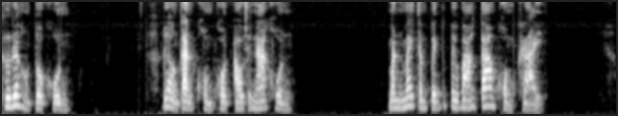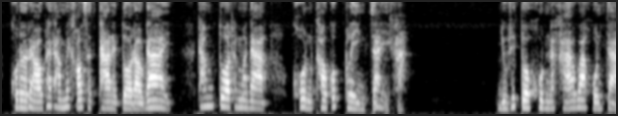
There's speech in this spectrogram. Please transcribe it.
คือเรื่องของตัวคุณ เรื่องของการข่มคนเอาชนะคน มันไม่จำเป็นต้องไปวางก้ามข่มใคร คนเราถ้าทำให้เขาศรัทธาในตัวเราได้ทำตัวธรรมดา คนเขาก็เกรงใจค่ะ อยู่ที่ตัวคุณนะคะว่าคุณจะ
